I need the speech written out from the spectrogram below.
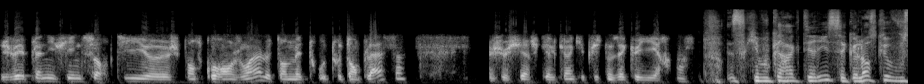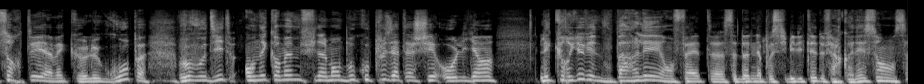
vais- Je vais planifier une sortie, euh, je pense, courant juin, le temps de mettre tout, tout en place. Je cherche quelqu'un qui puisse nous accueillir. Ce qui vous caractérise, c'est que lorsque vous sortez avec euh, le groupe, vous vous dites, on est quand même finalement beaucoup plus attaché aux liens. Les curieux viennent vous parler, en fait. Ça donne la possibilité de faire connaissance.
